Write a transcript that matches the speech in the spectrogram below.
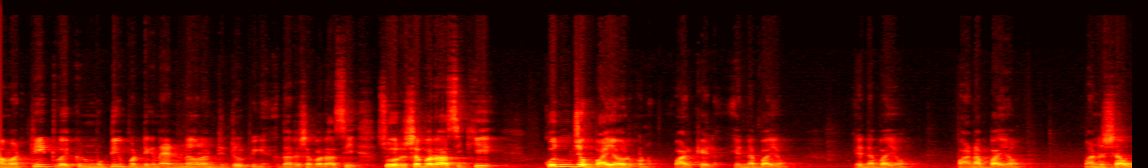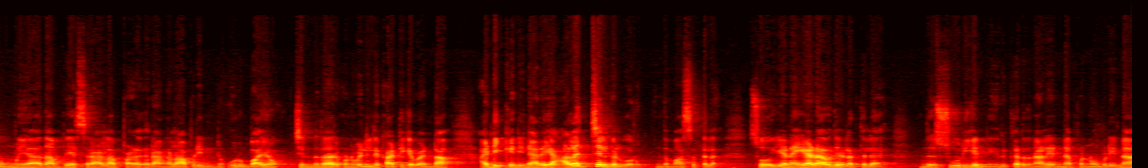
ஆமாம் ட்ரீட் வைக்கணும்னு முடிவு பண்ணிட்டீங்கன்னா என்ன வேணாலும் ட்ரீட் வைப்பீங்க. அதான் ரிஷபராசி. ஸோ ரிஷபராசிக்கு கொஞ்சம் பயம் இருக்கணும் வாழ்க்கையில். என்ன பயம்? என்ன பயம்? பண பயம் மனுஷா உண்மையாக தான் பேசுகிறாளா பழகுறாங்களா அப்படின்னு ஒரு பயம். சின்னதாக இருக்கணும் வெளியில் காட்டிக்க வேண்டாம். அடிக்கடி நிறைய அலைச்சல்கள் வரும் இந்த மாதத்தில் ஸோ ஏன்னா ஏழாவது இடத்துல இந்த சூரியன் இருக்கிறதுனால என்ன பண்ணும் அப்படின்னா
